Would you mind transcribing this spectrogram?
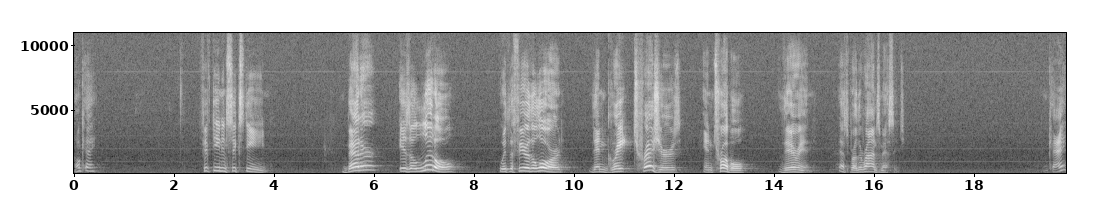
Okay. 15 and 16. Better is a little with the fear of the Lord than great treasures in trouble therein. That's Brother Ron's message. Okay?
